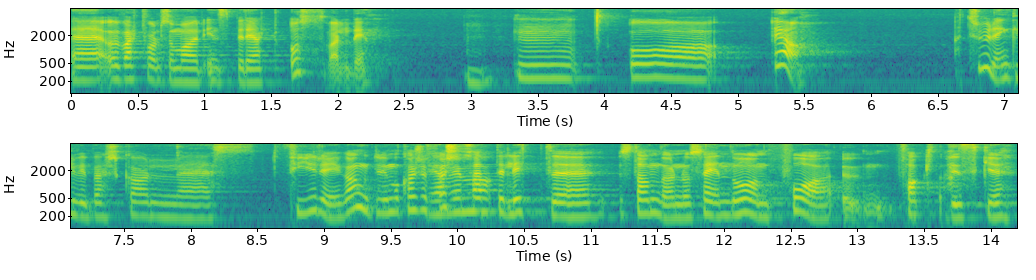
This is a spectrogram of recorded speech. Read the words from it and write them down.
Eh, og i hvert fall som har inspirert oss veldig. Mm, og ja Jeg tror egentlig vi bare skal eh, fyre i gang. Du må kanskje Ja, først må- sette litt uh, standarden og si noen få eh, faktiske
